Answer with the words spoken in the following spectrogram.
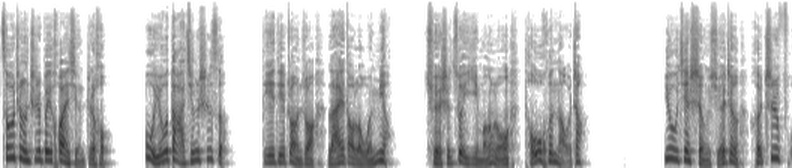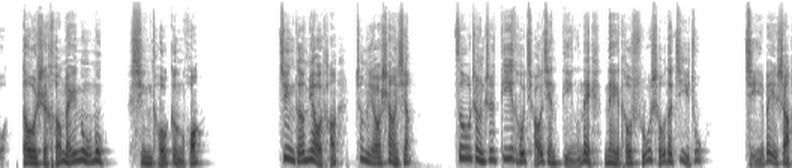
邹正之被唤醒之后，不由大惊失色，跌跌撞撞来到了文庙，却是醉意朦胧，头昏脑胀。又见沈学正和知府都是横眉怒目，心头更慌。进得庙堂，正要上香，邹正之低头瞧见顶内那头熟熟的祭柱，脊背上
